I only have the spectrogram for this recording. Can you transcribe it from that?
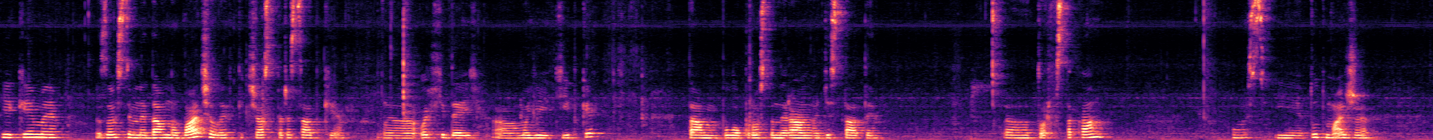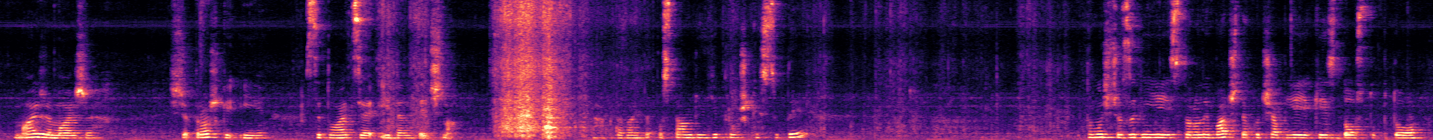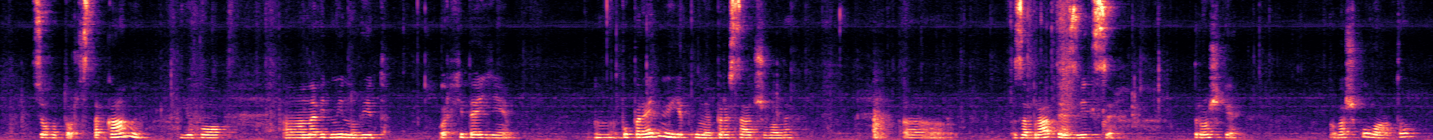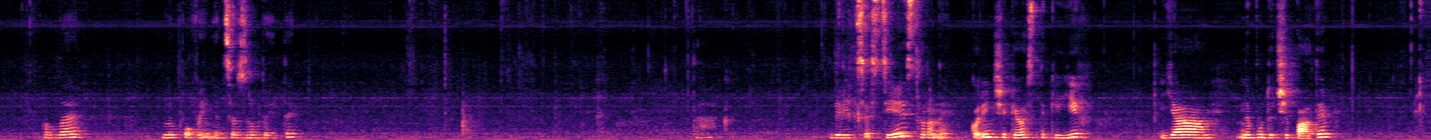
який ми зовсім недавно бачили під час пересадки е, орхідей е, моєї тітки. Там було просто нереально дістати е, торфстакан. Ось, і тут майже, майже, майже ще трошки і ситуація ідентична. Так, давайте поставлю її трошки сюди. Тому що з однієї сторони, бачите, хоча б є якийсь доступ до цього торфстакану. Його, е, на відміну від орхідеї попередньої, яку ми пересаджували, забрати звідси трошки важкувато, але ми повинні це зробити. Так. Дивіться, з цієї сторони корінчики ось такі. Їх я не буду чіпати,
